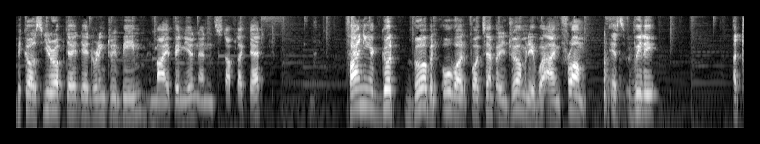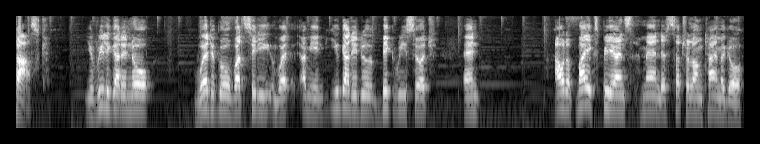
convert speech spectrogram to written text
because Europe they, they drink Jim Beam in my opinion and stuff like that. Finding a good bourbon over, for example, in Germany, where I'm from, is really a task. You really got to know where to go, what city, I mean, you got to do big research. And out of my experience, man, that's such a long time ago.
